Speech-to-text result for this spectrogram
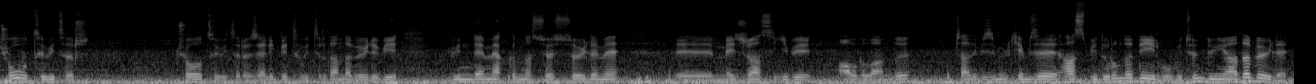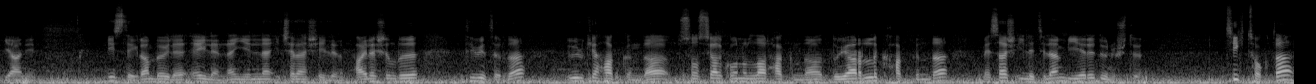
çoğu Twitter, çoğu Twitter özellikle Twitter'dan da böyle bir gündem hakkında söz söyleme e, mecrası gibi algılandı. Sadece bizim ülkemize has bir durum da değil bu. Bütün dünyada böyle. Yani Instagram böyle eğlenilen, yenilen, içeren şeylerin paylaşıldığı, Twitter'da ülke hakkında, sosyal konular hakkında, duyarlılık hakkında mesaj iletilen bir yere dönüştü. TikTok'ta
